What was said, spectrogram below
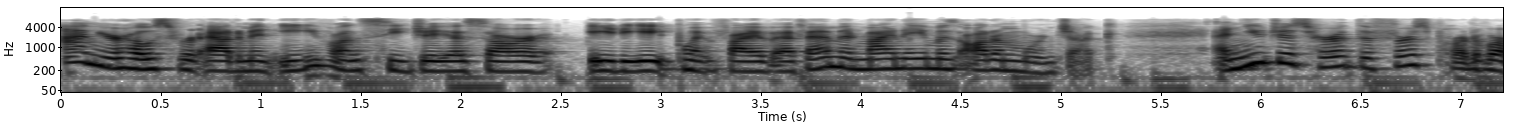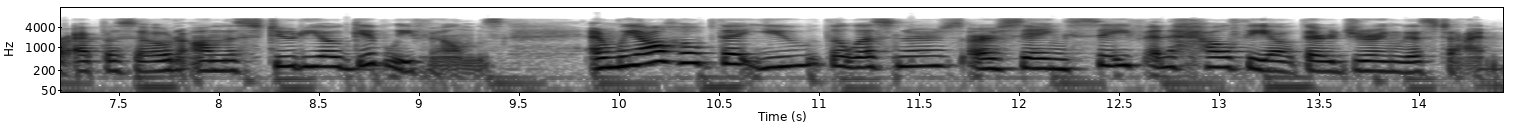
I'm your host for Adamant Eve on CJSR 88.5 FM, and my name is Autumn Mornchuk. And you just heard the first part of our episode on the Studio Ghibli films. And we all hope that you, the listeners, are staying safe and healthy out there during this time.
